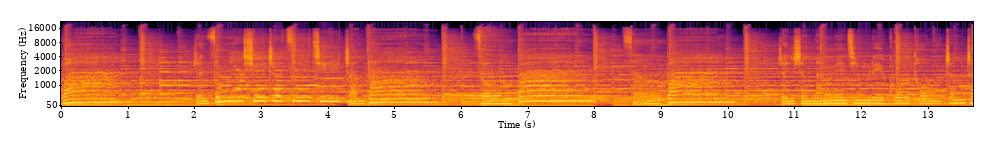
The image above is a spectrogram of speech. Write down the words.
吧，人总要学着自己长大。走吧，走吧，人生难免经历苦痛挣扎。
